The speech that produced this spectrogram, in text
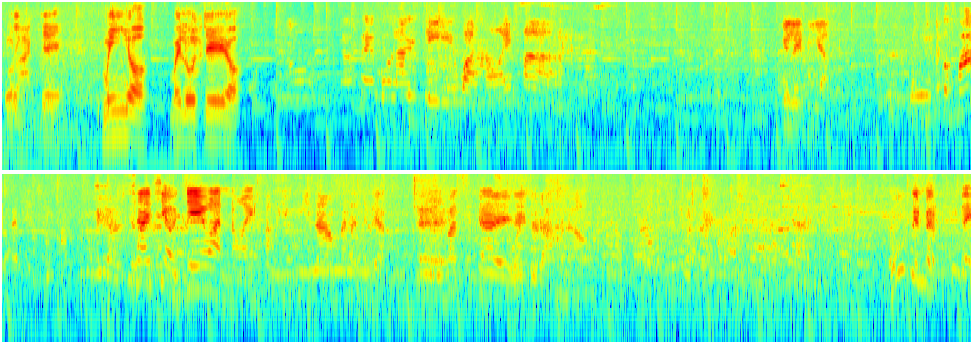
โบราณเจ มีเหรอ ไมโลเจเหรอ กาแฟโบราณเจหวานน้อยค่ะกินเลยดีอะชาเขียวเจหวานน้อยค่ะยังมีน้ำอะไรอยู่อะเออมันใช่โอ้ยสุดามะนาวโอ้เป็นแบบใส่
